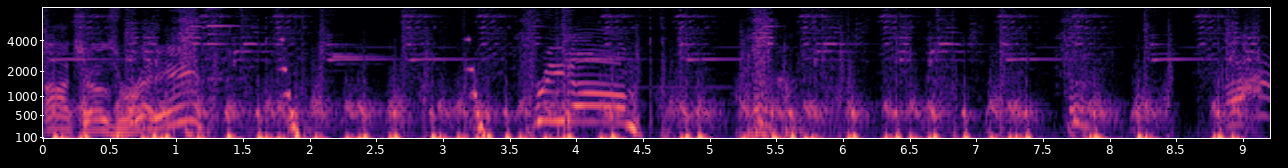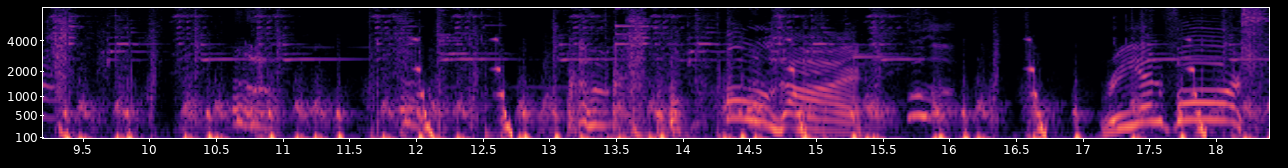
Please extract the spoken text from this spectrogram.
Archers ready! Bullseye! Reinforce!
